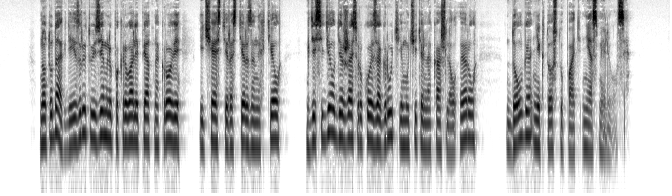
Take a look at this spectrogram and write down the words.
Но туда, где изрытую землю покрывали пятна крови и части растерзанных тел, где сидел, держась рукой за грудь и мучительно кашлял Эрл, долго никто ступать не осмеливался.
